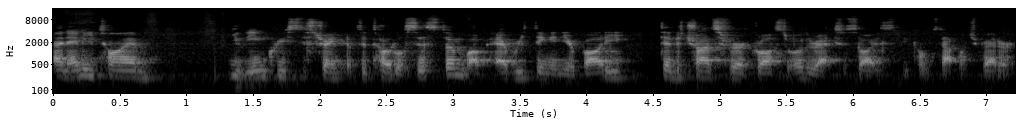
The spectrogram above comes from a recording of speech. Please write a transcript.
And anytime you increase the strength of the total system of everything in your body, then the transfer across to other exercises becomes that much better.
